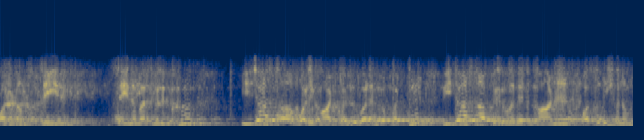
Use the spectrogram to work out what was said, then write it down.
மரணம் செய்து செய்தவர்களுக்கு இஜாசா வழிகாட்டல் வழங்கப்பட்டு இஜாசா பெறுவதற்கான வசதிகளும்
